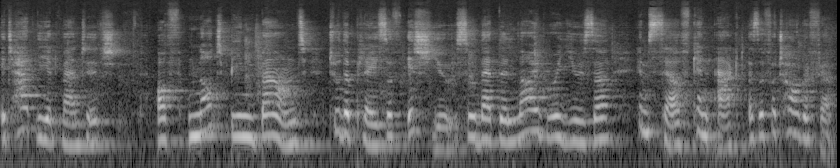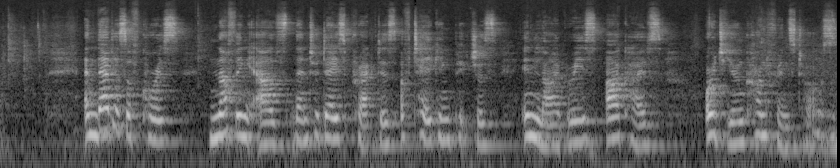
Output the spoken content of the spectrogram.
it had the advantage of not being bound to the place of issue so that the library user himself can act as a photographer. And that is, of course, nothing else than today's practice of taking pictures in libraries, archives, or during conference talks.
